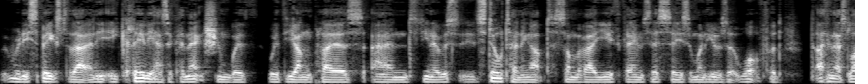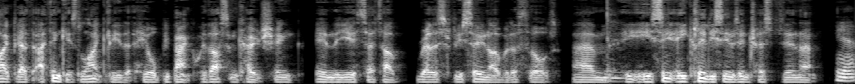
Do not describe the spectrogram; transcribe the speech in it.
really speaks to that. And he, he clearly has a connection with with young players, and you know, was still turning up to some of our youth games this season when he was at Watford. I think that's likely. I, th- I think it's likely that he'll be back with us and coaching in the youth setup relatively soon. I would have thought. Um, he he, se- he clearly seems interested in that. Yeah.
